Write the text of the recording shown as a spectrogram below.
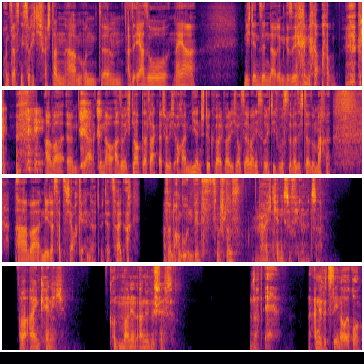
und das nicht so richtig verstanden haben. Und ähm, also eher so, naja, nicht den Sinn darin gesehen haben. Aber ähm, ja, genau. Also ich glaube, das lag natürlich auch an mir ein Stück weit, weil ich auch selber nicht so richtig wusste, was ich da so mache. Aber nee, das hat sich auch geändert mit der Zeit. Ach, hast du noch einen guten Witz zum Schluss? Na, ich kenne nicht so viele Witze. Aber einen kenne ich. Kommt ein Mann in ein Angelgeschäft und sagt, äh, eine Angel für 10 Euro.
